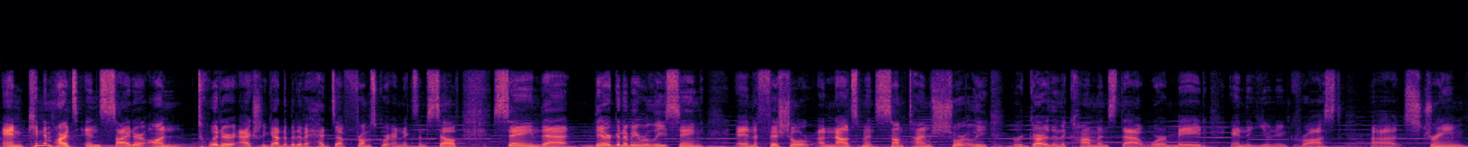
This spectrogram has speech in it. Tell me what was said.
And Kingdom Hearts Insider on Twitter actually got a bit of a heads up from Square Enix himself saying that they're going to be releasing an official announcement sometime shortly regarding the comments that were made in the Union Crossed uh, stream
